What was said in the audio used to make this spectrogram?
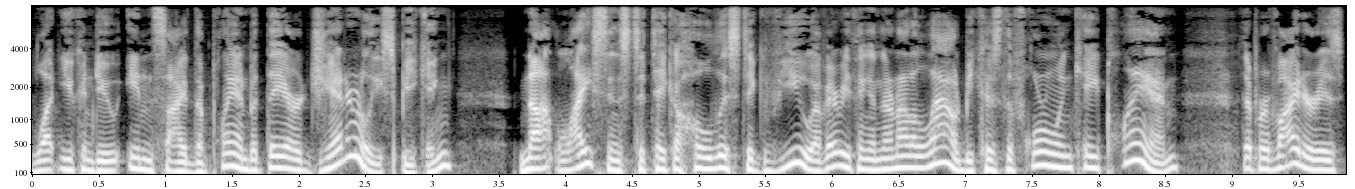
what you can do inside the plan. But they are generally speaking, not licensed to take a holistic view of everything and they're not allowed because the 401k plan the provider is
